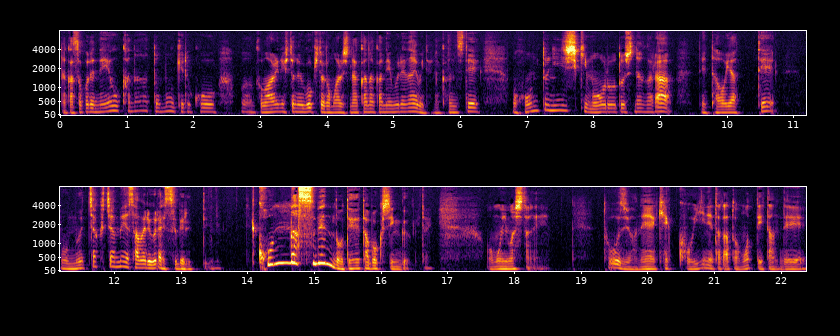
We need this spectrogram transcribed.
なんかそこで寝ようかなと思うけどこうなんか周りの人の動きとかもあるしなかなか眠れないみたいな感じでもう本当に意識朦朧としながらネタをやってもうむちゃくちゃ目覚めるぐらい滑るっていうね。こんな滑んの？データボクシングみたいに。思いましたね。当時はね結構いいネタだと思っていたんで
